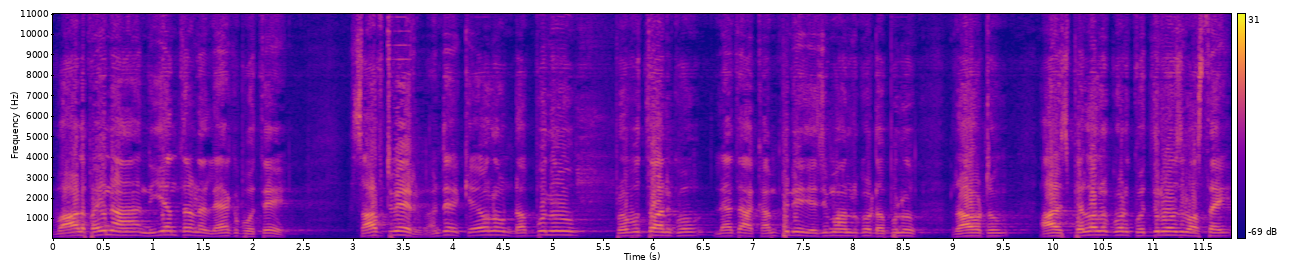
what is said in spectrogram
వాళ్ళపైన నియంత్రణ లేకపోతే సాఫ్ట్వేర్ అంటే కేవలం డబ్బులు ప్రభుత్వానికో లేకపోతే ఆ కంపెనీ యజమానులకో డబ్బులు రావటం ఆ పిల్లలకు కూడా కొద్ది రోజులు వస్తాయి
